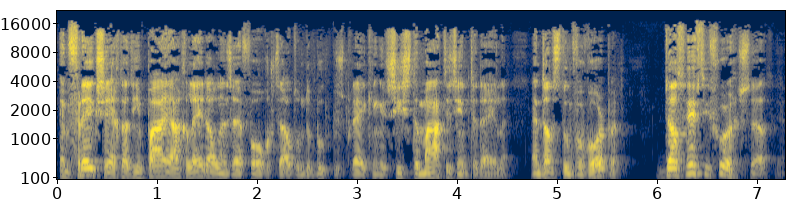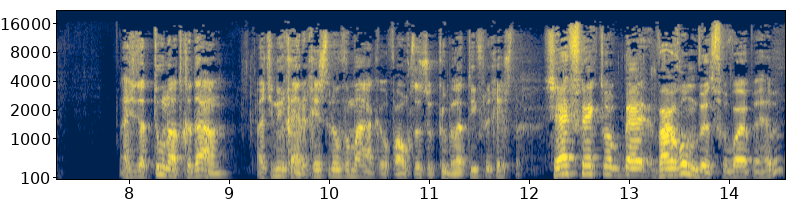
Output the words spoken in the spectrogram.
En Freek zegt dat hij een paar jaar geleden al eens heeft voorgesteld om de boekbesprekingen systematisch in te delen. En dat is toen verworpen. Dat heeft hij voorgesteld. Ja. Als je dat toen had gedaan, had je nu geen register hoeven maken. Of hoogstens een cumulatief register. Zij vreekt er ook bij waarom we het verworpen hebben.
